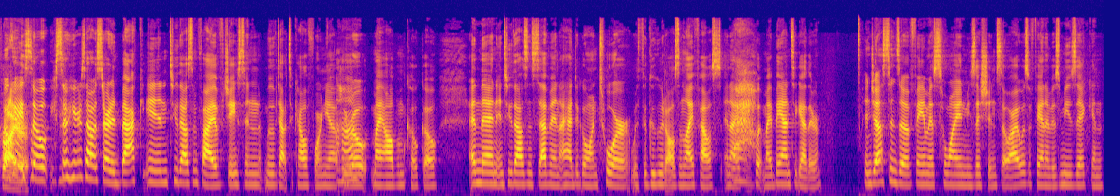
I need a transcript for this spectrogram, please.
Prior. Okay, so so here's how it started. Back in 2005, Jason moved out to California. We uh-huh. wrote my album Coco. And then in 2007, I had to go on tour with the Goo Goo Dolls and Lifehouse, and I put my band together. And Justin's a famous Hawaiian musician, so I was a fan of his music, and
